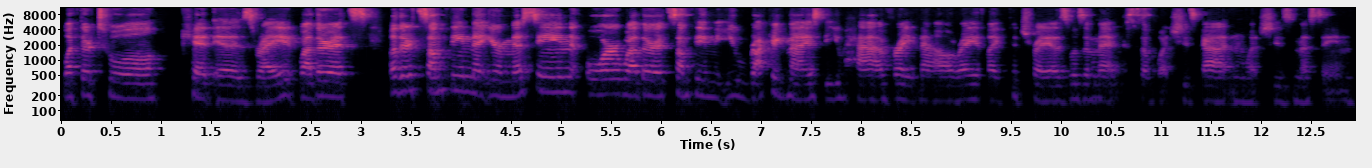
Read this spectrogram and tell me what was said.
what their tool kit is, right? Whether it's whether it's something that you're missing or whether it's something that you recognize that you have right now, right? Like Petrea's was a mix of what she's got and what she's missing.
